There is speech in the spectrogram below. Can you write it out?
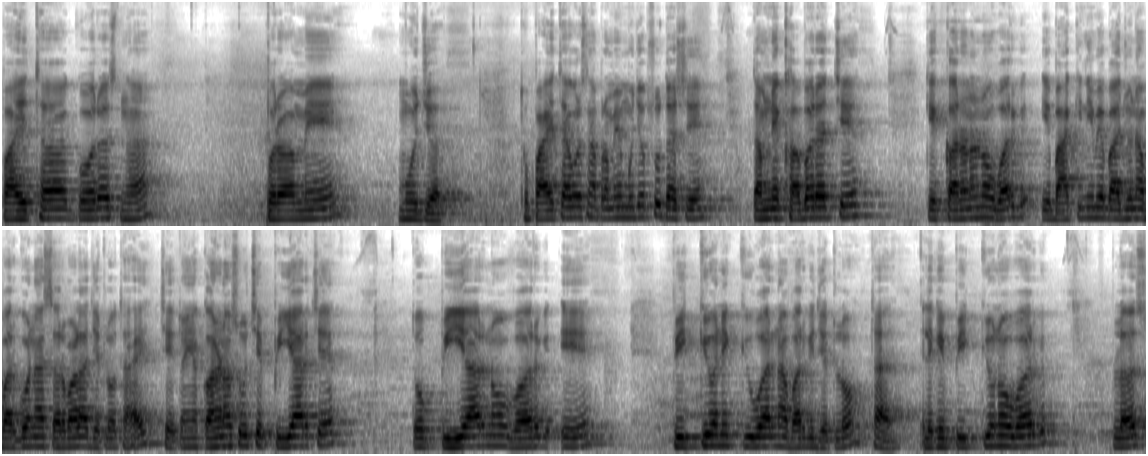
પાયથાગોરસના પ્રમેય મુજબ. તો પાયથાગોરસના પ્રમેય મુજબ શું થશે? તમને ખબર જ છે કે કર્ણનો વર્ગ એ બાકીની બે બાજુના વર્ગોના સરવાળા જેટલો થાય છે. તો અહીંયા કર્ણ શું છે? પીઆર છે. તો પીઆરનો વર્ગ એ પીક્યુ અને ક્યુઆરના વર્ગ જેટલો થાય. એટલે કે પીક્યુનો વર્ગ પ્લસ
